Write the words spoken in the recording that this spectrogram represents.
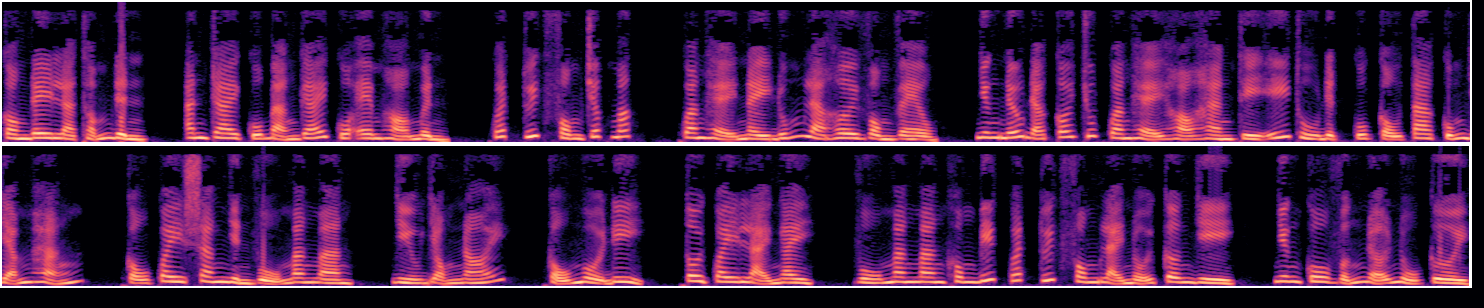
còn đây là Thẩm Đình, anh trai của bạn gái của em họ mình, Quách Tuyết Phong chớp mắt, quan hệ này đúng là hơi vòng vèo, nhưng nếu đã có chút quan hệ họ hàng thì ý thù địch của cậu ta cũng giảm hẳn, cậu quay sang nhìn vụ mang mang, dịu giọng nói, cậu ngồi đi, tôi quay lại ngay, vụ mang mang không biết Quách Tuyết Phong lại nổi cơn gì, nhưng cô vẫn nở nụ cười,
